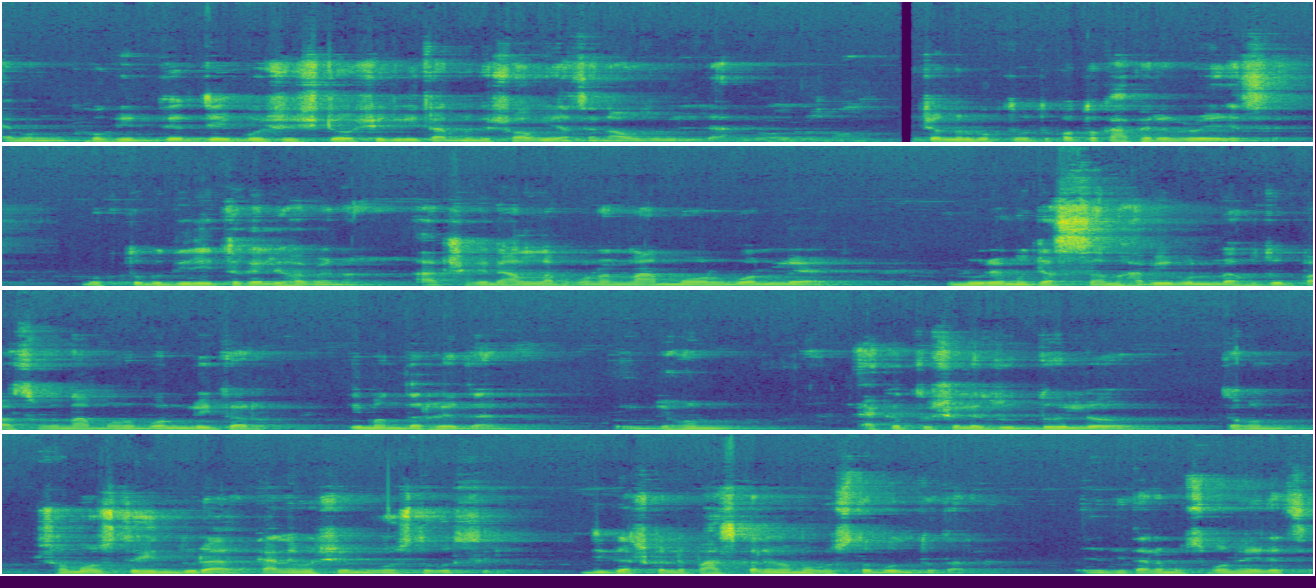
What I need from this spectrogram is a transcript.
এবং ফকিরদের যে বৈশিষ্ট্য, সেগুলি তার মধ্যে সবই আছে নাউজুবিল্লা চন্দ্র কত কাফের রয়ে গেছে। বক্তব্য দিলেই তো খালি হবে না। আর সেখানে আল্লাহ ওনার নাম মর বললে, নূরে মুজাসসাম হাবিবুল্লাহ হুজুর পাঁচ নাম মর বললেই তার ইমানদার হয়ে যায় না। যখন একাত্তর সালে যুদ্ধ হইল, তখন সমস্ত হিন্দুরা কালেমা সে মুখস্থ করছিল। জিজ্ঞাসা করলে পাঁচ কালেমা মুখস্থ বলতো তারা। এদিকে তারা মুসলমান হয়ে গেছে?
